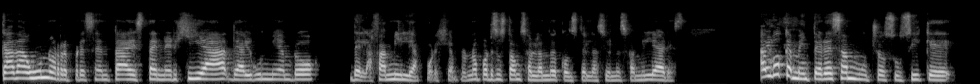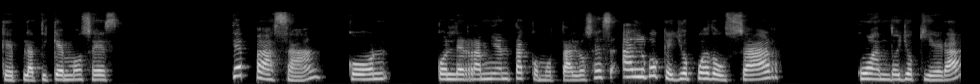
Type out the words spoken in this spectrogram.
cada uno representa esta energía de algún miembro de la familia, por ejemplo, ¿no? Por eso estamos hablando de constelaciones familiares. Algo que me interesa mucho, Susi, que, que platiquemos es, ¿qué pasa con, con la herramienta como tal? O sea, es algo que yo puedo usar cuando yo quiera,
